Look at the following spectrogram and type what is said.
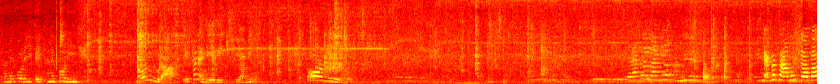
এখানে করি, এইখানে করি। বন্ধুরা, এখানে দিয়ে দিচ্ছি আমি তরমুজ। একটা চামচ তো।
